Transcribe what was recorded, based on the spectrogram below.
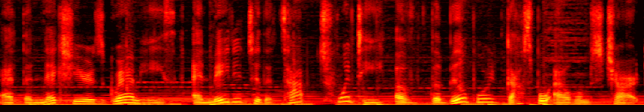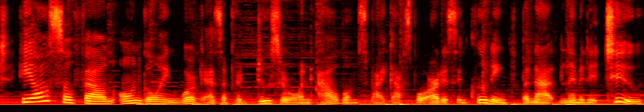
at the next year's Grammys and made it to the top 20 of the Billboard Gospel Albums chart. He also found ongoing work as a producer on albums by gospel artists, including, but not limited to,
